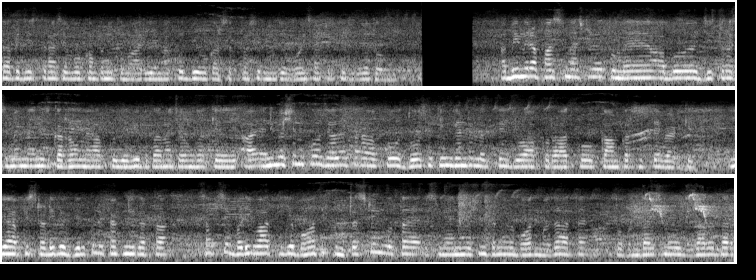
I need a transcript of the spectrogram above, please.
ताकि जिस तरह से वो कंपनी कमा रही है, मैं खुद भी वो कर सकता हूँ। सिर्फ़ मुझे वॉइस एक्टर की ज़रूरत होगी। अभी मेरा फ़र्स्ट सेमेस्टर है तो मैं अब जिस तरह से मैं मैनेज कर रहा हूँ, मैं आपको ये भी बताना चाहूँगा कि एनिमेशन को ज़्यादातर आपको दो से तीन घंटे लगते हैं जो आप रात को काम कर सकते हैं बैठ के। ये आपकी स्टडी पे बिल्कुल इफ़ेक्ट नहीं करता। सबसे बड़ी बात, ये बहुत ही इंटरेस्टिंग होता है, इसमें एनिमेशन करने में बहुत मज़ा आता है। तो बंदा इसमें ज़्यादातर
